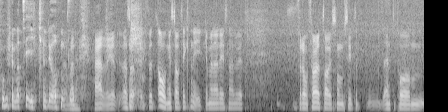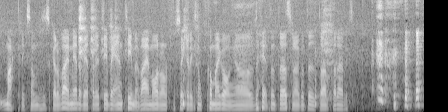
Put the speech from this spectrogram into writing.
problematiken då. Ja, men, herregud. Alltså, ångest av teknik. Jag menar det är sån här, du vet. För de företag som sitter inte på Mac liksom. Så ska då varje medarbetare tillbringa en timme varje morgon och försöka liksom komma igång. Och du vet inte lösningen har gått ut och allt vad det är. Liksom.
